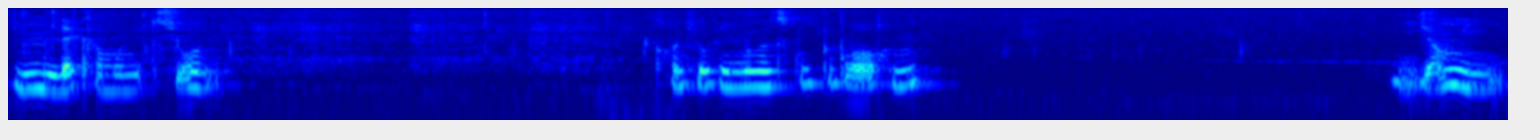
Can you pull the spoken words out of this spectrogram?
Hm, lecker Munition. Konnte ich auf jeden Fall ganz gut gebrauchen. Yummy.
